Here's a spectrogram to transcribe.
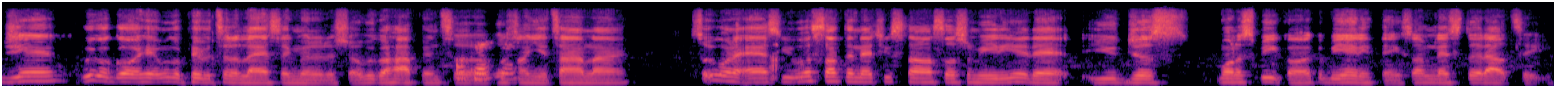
Jen, we're gonna go ahead. We're gonna pivot to the last segment of the show. We're gonna hop into okay. what's on your timeline. So we want to ask you, what's something that you saw on social media that you just want to speak on? It could be anything, something that stood out to you.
